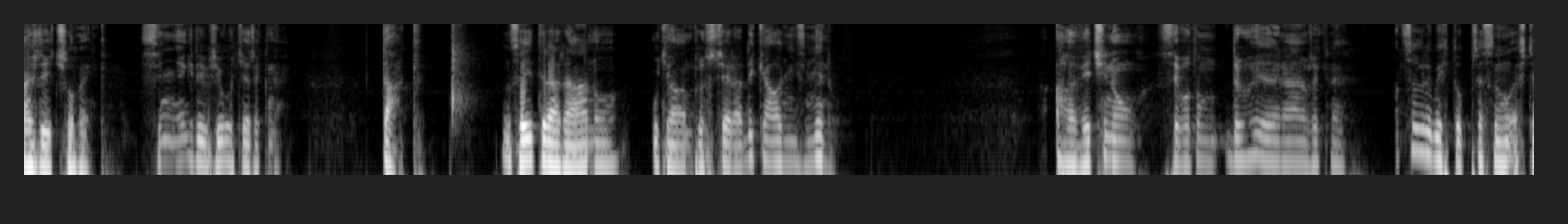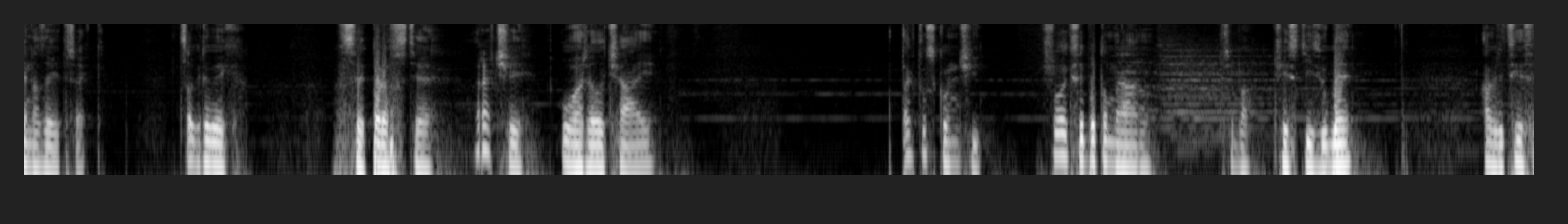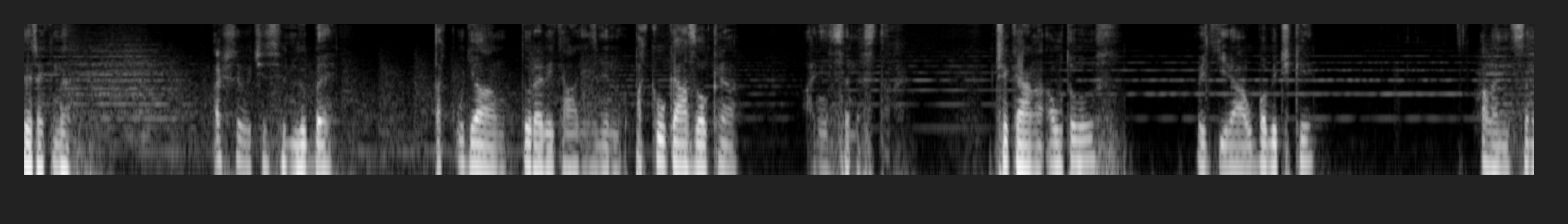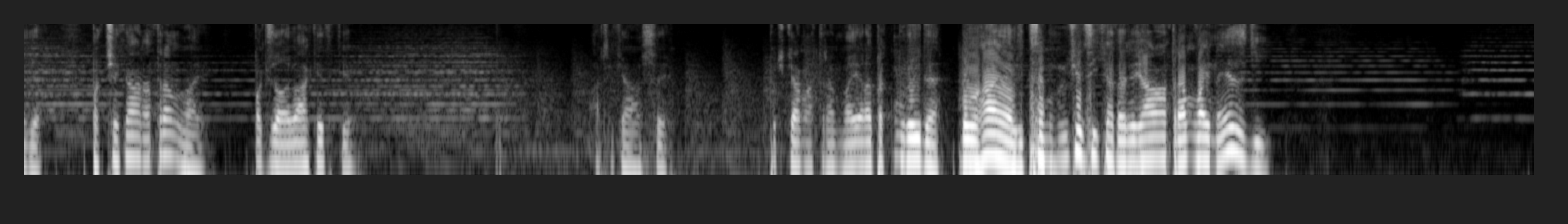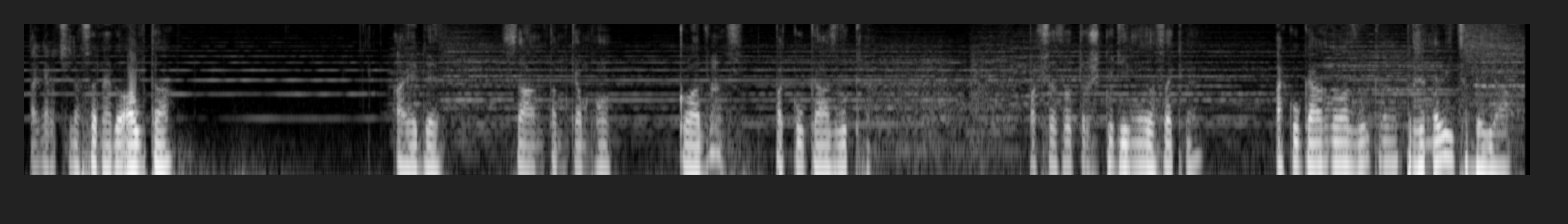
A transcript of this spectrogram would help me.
Každý člověk si někdy v životě řekne, tak, zítra ráno udělám prostě radikální změnu. Ale většinou si o tom druhý ráno řekne, a co kdybych to přesunul ještě na zítřek? Co kdybych si prostě radši uvařil čaj? A tak to skončí. Člověk si potom ráno třeba čistí zuby a vždycky si řekne, až si vyčistím zuby, tak udělám tu radikální změnu. Pak kouká z okna a nic se nestane. Čeká na autobus, vytírá u babičky, ale nic se neděje. Pak čeká na tramvaj, pak zalevá kytky a říká si, počkám na tramvaj, ale pak mu dojde, bohája, vždyť jsem hlučicíka, tady žádná tramvaj nejezdí. Tak radši nasedne do auta a jede sám tam, kam ho kola dnes. Pak kouká z okna. Pak se to trošku divně zasekne a kouká znovu z okna, protože neví, co by dělal.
